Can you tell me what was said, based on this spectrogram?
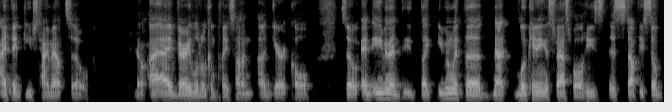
I think each time out. So you know, I, I have very little complaints on on Gerrit Cole. So, and even then, like even with the not locating his fastball, he's his stuff. He's still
